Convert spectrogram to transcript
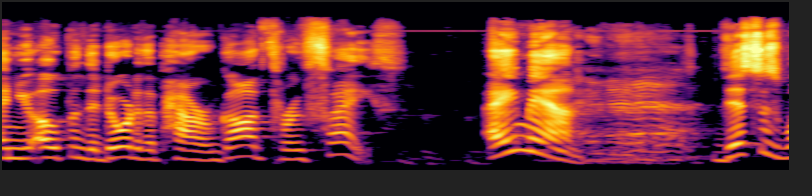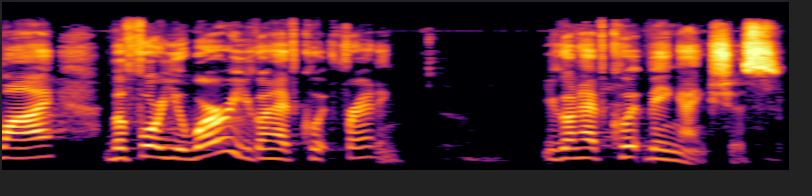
and you open the door to the power of God through faith. Amen. This is why before you worry, you're going to have to quit fretting. You're going to have to quit being anxious.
